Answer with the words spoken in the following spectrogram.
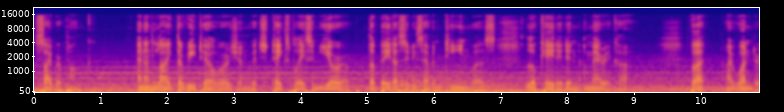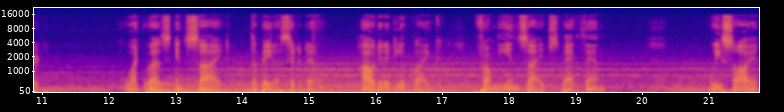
cyberpunk. And unlike the retail version which takes place in Europe, the Beta City 17 was located in America. But I wondered, what was inside the Beta Citadel? How did it look like from the insides back then? We saw it,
